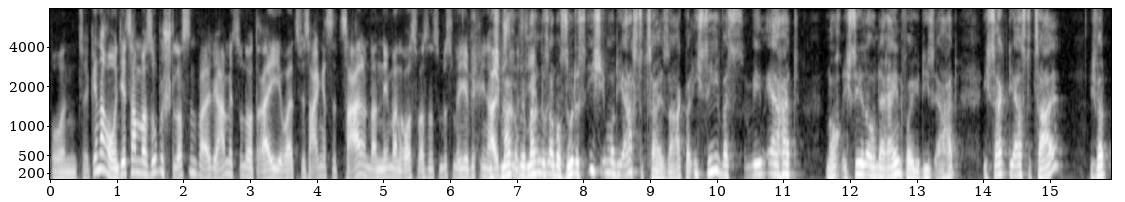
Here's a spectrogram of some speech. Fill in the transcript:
Und äh, genau, und jetzt haben wir so beschlossen, weil wir haben jetzt nur noch drei jeweils. Wir sagen jetzt eine Zahl und dann nehmen wir raus, was sonst müssen wir hier wirklich eine halbe mach, Stunde. Wir machen das aber so, dass ich immer die erste Zahl sage, weil ich sehe, was wen er hat noch. Ich sehe es auch in der Reihenfolge, die es er hat. Ich sag die erste Zahl. Ich werde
